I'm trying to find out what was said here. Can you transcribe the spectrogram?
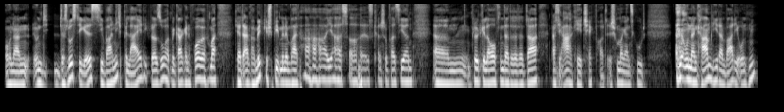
Und dann, und das Lustige ist, sie war nicht beleidigt oder so, hat mir gar keine Vorwürfe gemacht. Die hat einfach mitgespielt mit dem Vibe, hahaha, ja, so, es kann schon passieren. Ähm, blöd gelaufen, da, da, da, da. Da dachte ich, ah, okay, Checkpot, ist schon mal ganz gut. Und dann kam die, dann war die unten,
